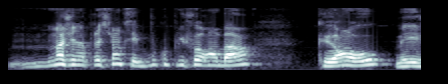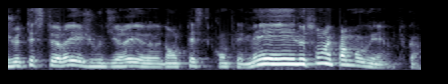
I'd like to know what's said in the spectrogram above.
Moi j'ai l'impression que c'est beaucoup plus fort en bas que en haut, mais je testerai et je vous dirai euh, dans le test complet. Mais le son est pas mauvais en tout cas.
